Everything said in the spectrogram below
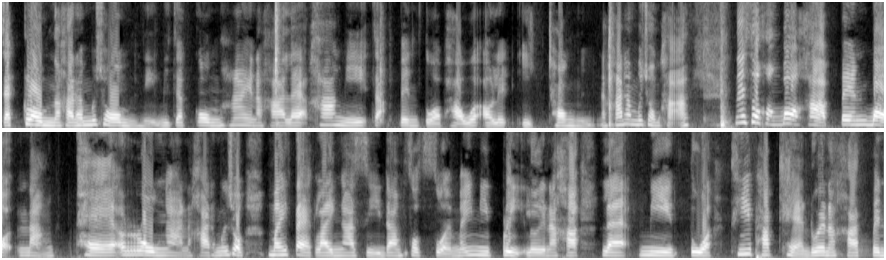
แจ็คกลมนะคะท่านผู้ชมนี่มีแจ็คกลมให้นะคะ และข้างนี้จะเป็นตัว power outlet อีกช่องหนึ่งนะคะท่านผู้ชมค่ะ ในส่วนของเบาะค่ะ เป็นเบาะหนัง แท้โรงงานนะคะท่านผู้ชมไม่แตกลายงาสีดำสดสวยไม่มีปริเลยนะคะ และมีตัวที่พักแขนด้วยนะคะ เป็น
